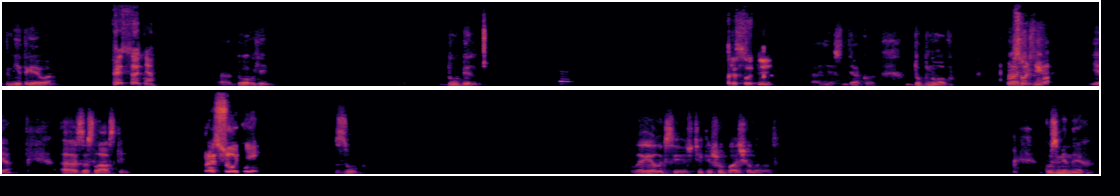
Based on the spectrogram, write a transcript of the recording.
Дмитрієва, Присутня. е, Довгий, Дубіль. Присутній. Е, Є, дякую. Дубнов. Присутній. Є. Е, Заславський, Присутній. Зуб. Валерій Олексійович, тільки що бачили вас. Кузьміних,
